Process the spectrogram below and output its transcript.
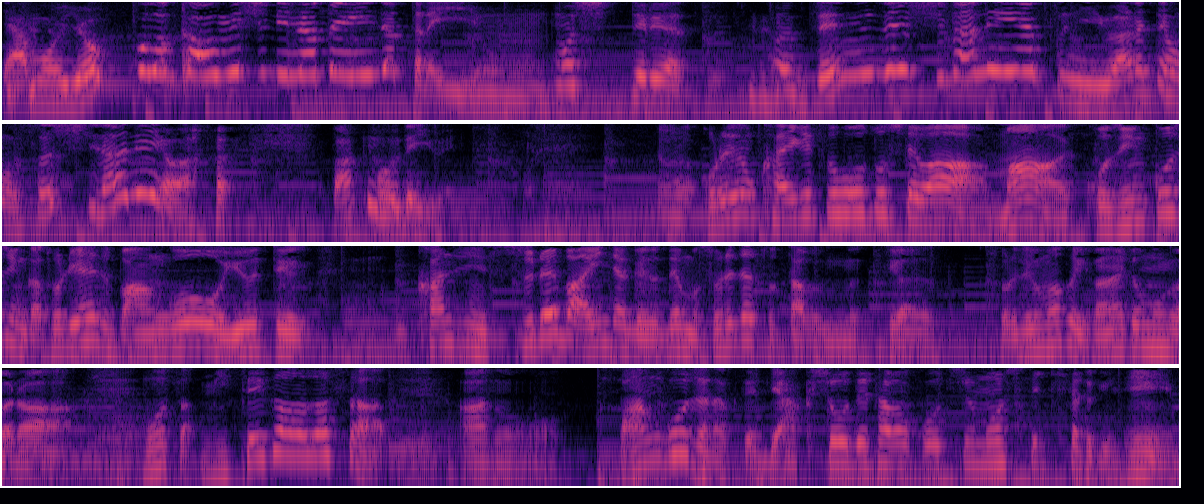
いやもうよっぽど顔見知りの店員だったらいいよ、うん。もう知ってるやつ。全然知らねえやつに言われてもそれ知らねえわ。番号で言え。だからこれの解決法としてはまあ個人個人がとりあえず番号を言うっていう感じにすればいいんだけどでもそれだと多分むてかそれでうまくいかないと思うから、もうさ、店側がさ、あの、番号じゃなくて略称でタバコを注文してきた時に、ん。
